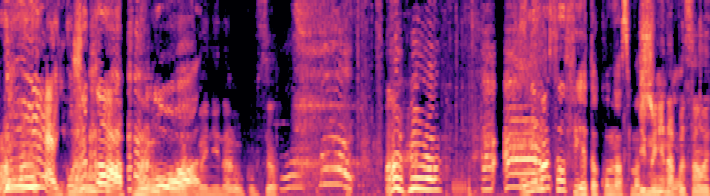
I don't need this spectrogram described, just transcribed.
Андрій! На Уже руку- На руку капнуло. ось мені, на руку, все. Ага. І нема салфеток у нас в І машині. мені написали,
